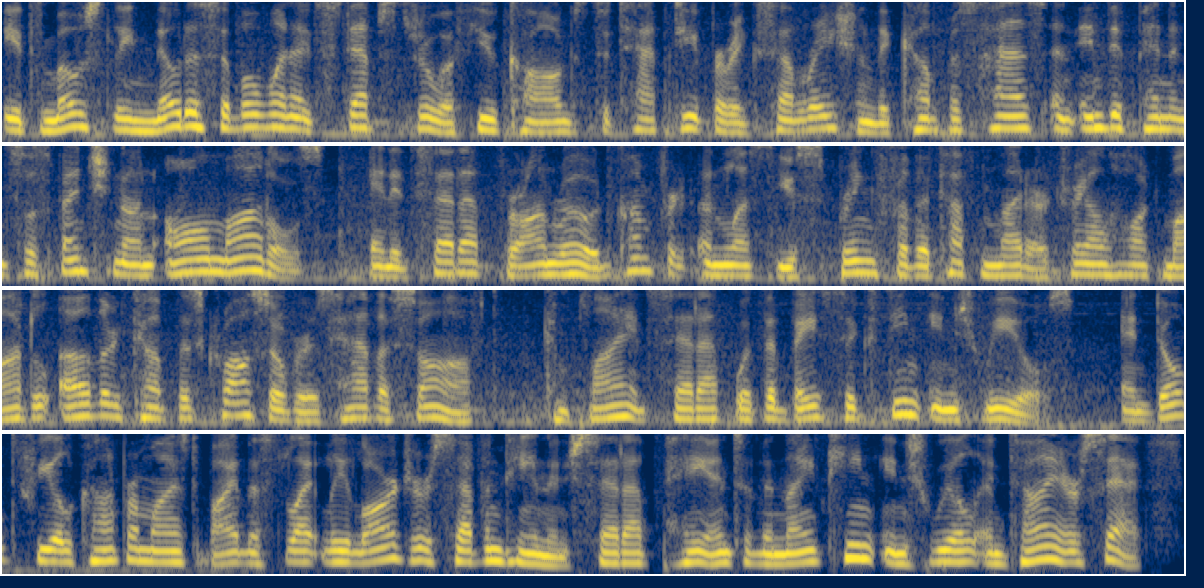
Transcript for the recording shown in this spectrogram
It's mostly noticeable when it steps through a few cogs to tap deeper acceleration. The Compass has an independent suspension on all models, and it's set up for on-road comfort unless you spring for the Tough Mudder Trailhawk model. Other Compass crossovers have a soft, compliant setup with the base 16-inch wheels, and don't feel compromised by the slightly larger 17-inch setup. Pay into the 19-inch wheel and tire sets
